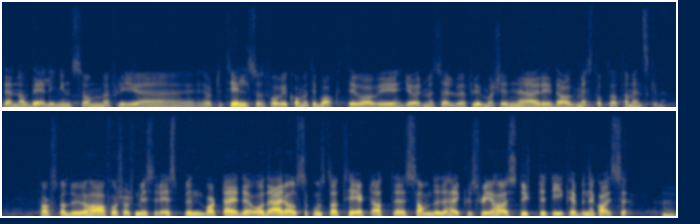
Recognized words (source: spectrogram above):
denne, avdelingen som flyet hørte til. Så får vi komme tilbake til hva vi gjør med selve flymaskinen. Jeg er i dag mest opptatt av menneskene. Takk skal du ha, forsvarsminister Espen Barth Eide. Og det er altså konstatert at det savnede Hercules-flyet har styrtet i Kebnekaise. Mm.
